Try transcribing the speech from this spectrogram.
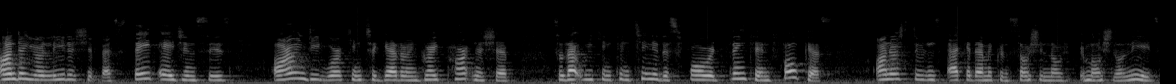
under your leadership, that state agencies are indeed working together in great partnership so that we can continue this forward-thinking focus on our students' academic and social emotional needs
